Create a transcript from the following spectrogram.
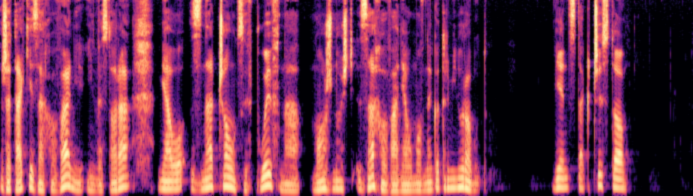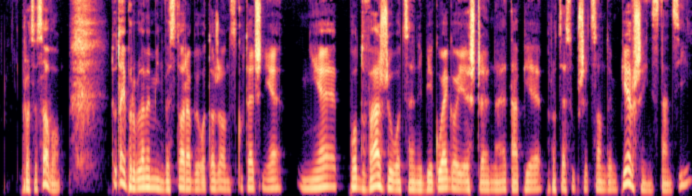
że takie zachowanie inwestora miało znaczący wpływ na możliwość zachowania umownego terminu robót. Więc tak czysto procesowo, tutaj problemem inwestora było to, że on skutecznie nie podważył oceny biegłego jeszcze na etapie procesu przed sądem pierwszej instancji,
